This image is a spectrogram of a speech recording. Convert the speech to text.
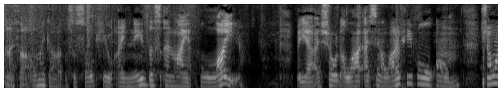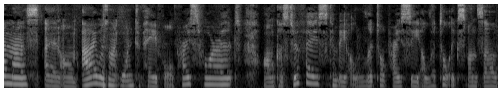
And I thought, oh my god, this is so cute. I need this in my life. But yeah, I showed a lot. I seen a lot of people um showing this and um I was not going to pay full price for it. Um cuz Too Faced can be a little pricey, a little expensive,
